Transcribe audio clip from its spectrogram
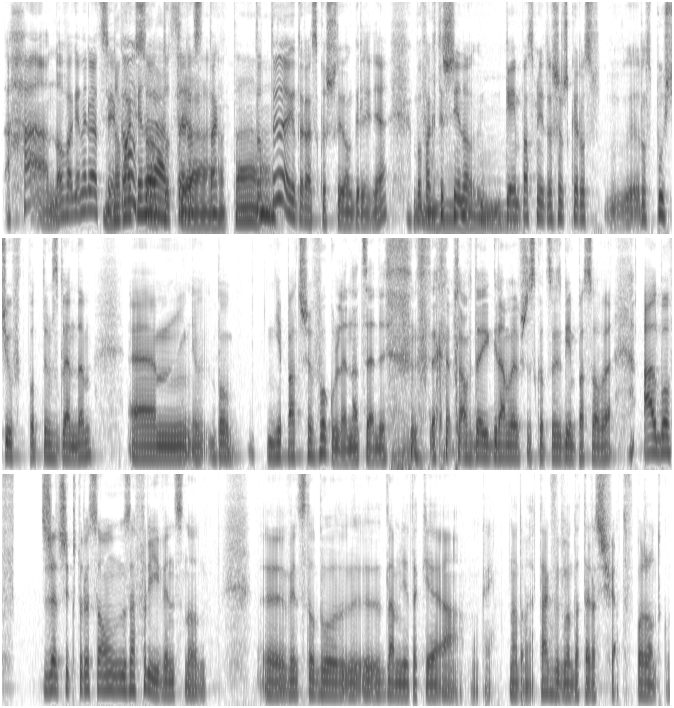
aha, nowa generacja Nowa konsol, generacja, to teraz tak, tak. to tyle teraz kosztują gry, nie? Bo faktycznie no, Game Pass mnie troszeczkę roz, rozpuścił pod tym względem, em, bo nie patrzę w ogóle na ceny tak naprawdę i gram we wszystko, co jest Game Passowe, albo w rzeczy, które są za free, więc no, y, więc to było y, dla mnie takie, a, okej, no dobra, tak wygląda teraz świat, w porządku.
